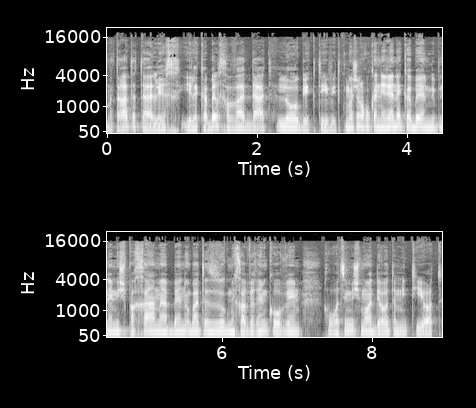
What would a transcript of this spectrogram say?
מטרת התהליך היא לקבל חוות דעת לא אובייקטיבית, כמו שאנחנו כנראה נקבל מבני משפחה, מהבן או בת הזוג, מחברים קרובים. אנחנו רוצים לשמוע דעות אמיתיות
